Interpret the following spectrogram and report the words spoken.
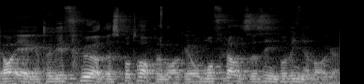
Ja, egentlig vi fødes på taperlaget og må frelses inn på vinnerlaget.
